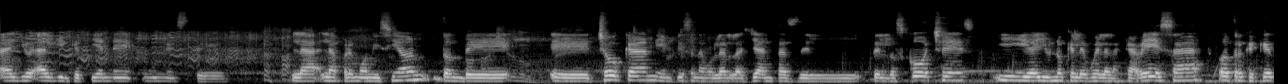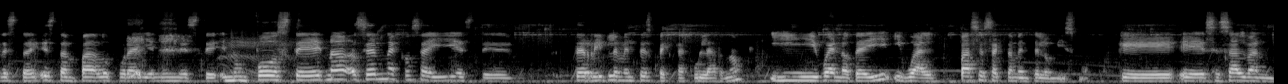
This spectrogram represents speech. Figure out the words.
hay alguien que tiene un este la, premonición donde eh, chocan y empiezan a volar las llantas de los coches y hay uno que le vuela la cabeza, otro que queda estampado por ahí en un, este, en un poste, no, o sea, una cosa ahí este, terriblemente espectacular, ¿no? Y bueno, de ahí igual pasa exactamente lo mismo, que eh, se salvan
